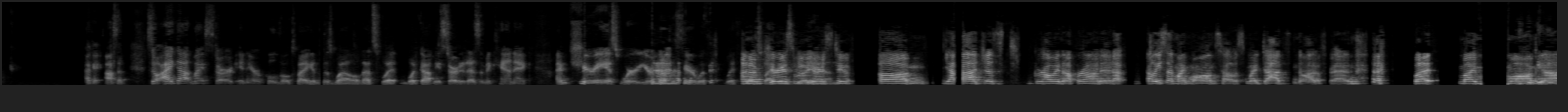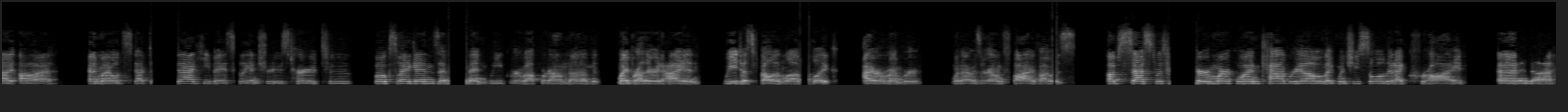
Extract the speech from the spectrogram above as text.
Okay, awesome. So I got my start in air-cooled Volkswagens as well. That's what what got me started as a mechanic. I'm curious where your love affair with with and I'm curious about began. yours too. Um, yeah, just growing up around it, at, at least at my mom's house. My dad's not a fan, but my mom, yeah, uh, and my old stepdad, he basically introduced her to Volkswagens, and then we grew up around them, and my brother and I, and we just fell in love. Like I remember when I was around five, I was obsessed with her Mark One Cabrio. Like when she sold it, I cried. And uh,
